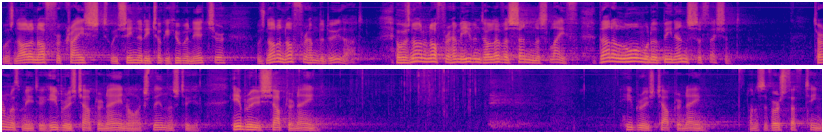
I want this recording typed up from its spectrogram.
It was not enough for Christ. We've seen that he took a human nature. It was not enough for him to do that. It was not enough for him even to live a sinless life. That alone would have been insufficient. Turn with me to Hebrews chapter 9. I'll explain this to you. Hebrews chapter 9. Hebrews chapter 9, and it's the verse 15.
